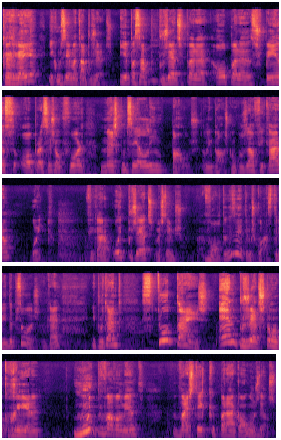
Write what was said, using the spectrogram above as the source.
carreguei-a e comecei a matar projetos. Ia passar projetos para ou para suspenso ou para seja o que for, mas comecei a limpá-los. Limpá-los. Conclusão, ficaram 8. Ficaram 8 projetos, mas temos, volto a dizer, temos quase 30 pessoas, ok? E portanto, se tu tens N projetos que estão a correr, muito provavelmente vais ter que parar com alguns deles.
